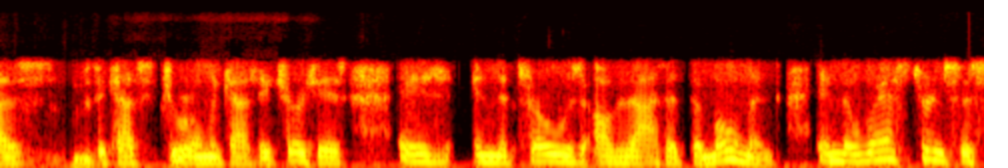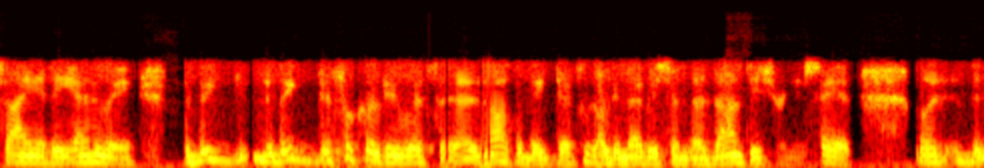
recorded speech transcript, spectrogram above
as the Catholic, Roman Catholic Church is, is in the throes of that at the moment. In the Western society, anyway, the big the big difficulty with uh, not the big difficulty, maybe it's an advantage when you say it, but the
